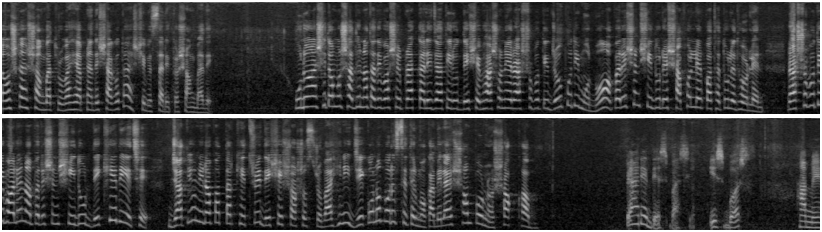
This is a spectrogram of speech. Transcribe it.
নমস্কার, সংবাদ প্রবাহে আপনাদের স্বাগত। আসছে বিস্তারিত সংবাদে। উনআশিতম স্বাধীনতা দিবসের প্রাক্কালে জাতির উদ্দেশ্যে ভাষণে রাষ্ট্রপতি দ্রৌপদী মুর্মু অপারেশন সিঁদুরের সাফল্যের কথা তুলে ধরলেন রাষ্ট্রপতি বলেন অপারেশন সিঁদুর দেখিয়ে দিয়েছে জাতীয় নিরাপত্তার ক্ষেত্রে দেশের সশস্ত্র বাহিনী যে কোনো পরিস্থিতির মোকাবিলায় সম্পূর্ণ সক্ষম प्यारे देशवासियों इस वर्ष हमें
